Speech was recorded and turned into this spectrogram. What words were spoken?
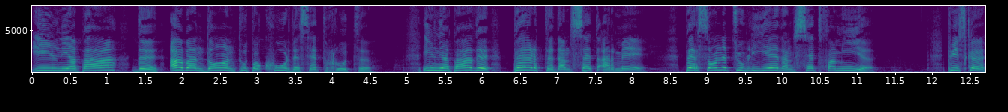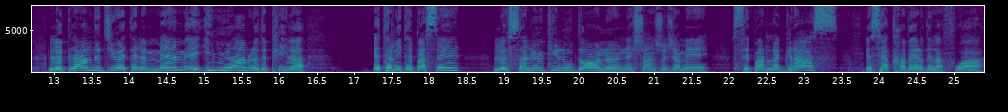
Il n'y a pas d'abandon tout au cours de cette route. Il n'y a pas de perte dans cette armée. Personne n'est oublié dans cette famille. Puisque le plan de Dieu était le même et immuable depuis l'éternité passée, le salut qu'il nous donne ne change jamais. C'est par la grâce et c'est à travers de la foi.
